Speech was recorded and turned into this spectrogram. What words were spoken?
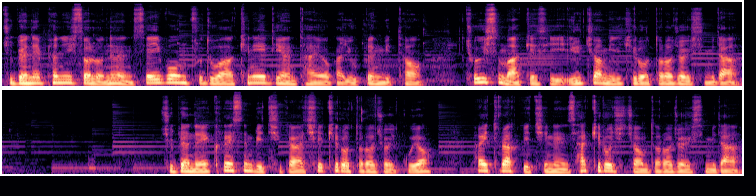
주변의 편의시설로는 세이본 푸드와 캐네디안 타이어가 600m, 초이스 마켓이 1.1km 떨어져 있습니다. 주변에 크레슨 비치가 7km 떨어져 있고요. 화이트락 비치는 4km 지점 떨어져 있습니다.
